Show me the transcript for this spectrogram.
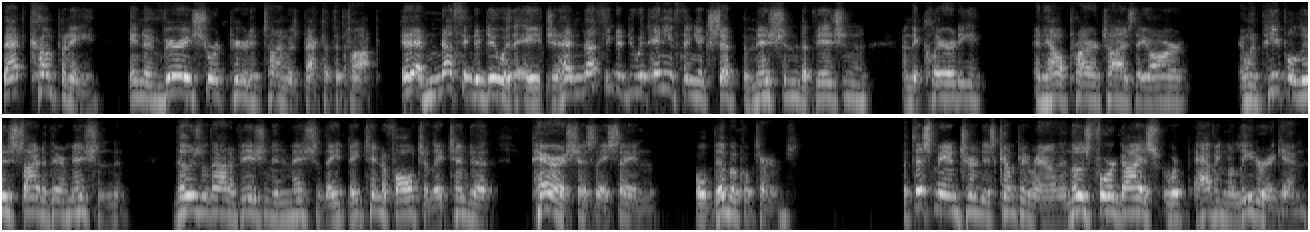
That company in a very short period of time was back at the top. It had nothing to do with age. It had nothing to do with anything except the mission, the vision, and the clarity and how prioritized they are. And when people lose sight of their mission, those without a vision and a mission, they, they tend to falter. They tend to perish, as they say in old biblical terms. But this man turned his company around, and those four guys were having a leader again.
